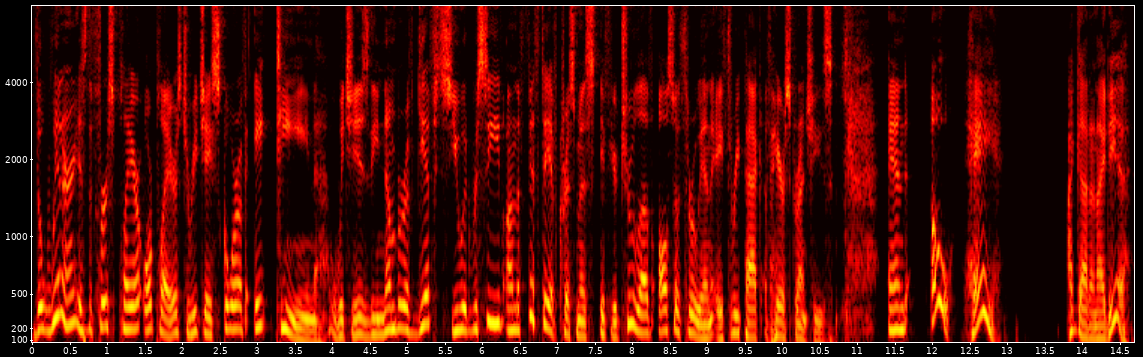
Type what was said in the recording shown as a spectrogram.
The winner is the first player or players to reach a score of 18, which is the number of gifts you would receive on the fifth day of Christmas if your true love also threw in a three pack of hair scrunchies. And oh, hey, I got an idea.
